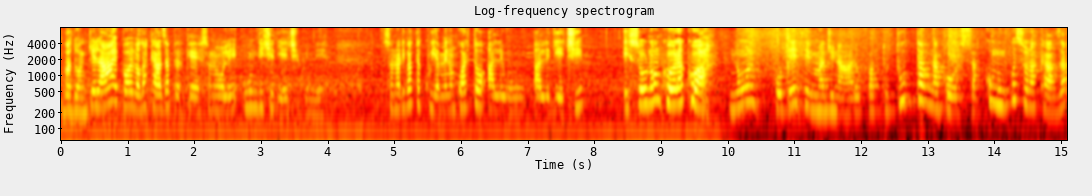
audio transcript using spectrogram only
vado anche là e poi vado a casa perché sono le 11.10, quindi sono arrivata qui a meno un quarto alle, alle 10 e sono ancora qua. Non potete immaginare, ho fatto tutta una corsa. Comunque sono a casa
